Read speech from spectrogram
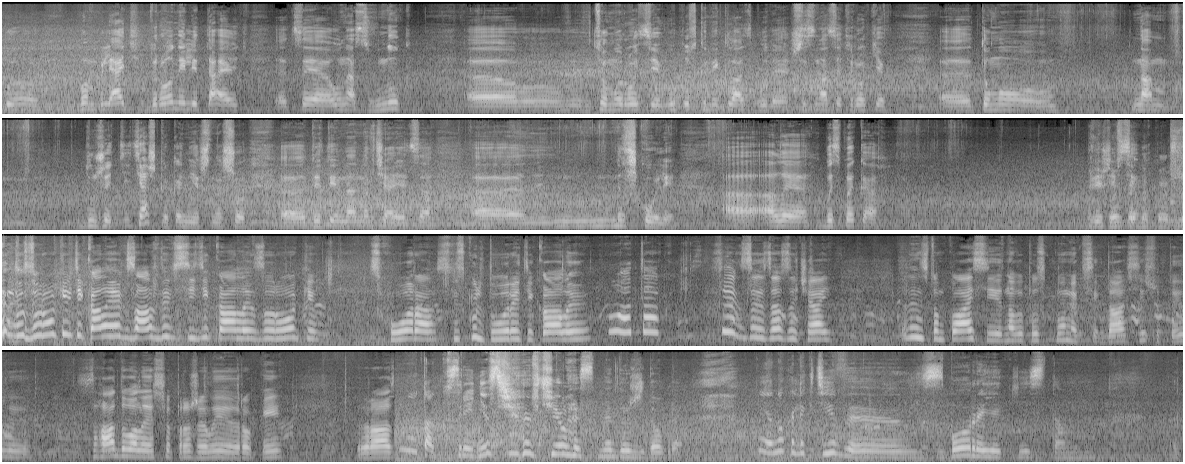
бомблять, дрони літають. Це у нас внук. В цьому році випускний клас буде 16 років. Тому нам дуже тяжко, звісно, що е, дитина навчається не в школі. Але безпека прежде всього. Ну, З уроків тікали, як завжди, всі тікали з уроків, з хора, з фізкультури тікали. Ну, а так, як зазвичай. В 11 класі на випускному, як завжди, всі шутили, згадували, що прожили роки разом. Ну так, середньо вчилась не дуже добре. Ні, ну колектив, е, збори якісь там, е,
